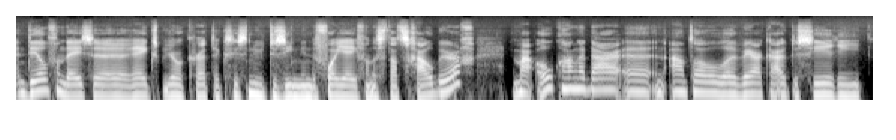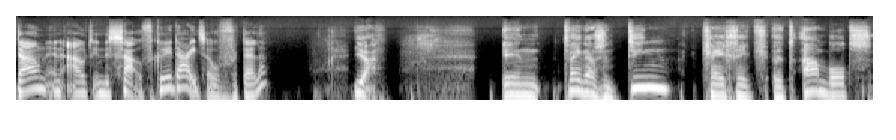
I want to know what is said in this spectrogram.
Een deel van deze reeks Bureaucratics is nu te zien in de foyer van de stad Schouwburg. Maar ook hangen daar eh, een aantal eh, werken uit de serie Down and Out in the South. Kun je daar iets over vertellen? Ja. In 2010 kreeg ik het aanbod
